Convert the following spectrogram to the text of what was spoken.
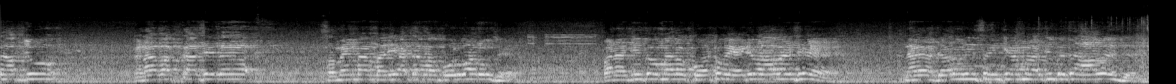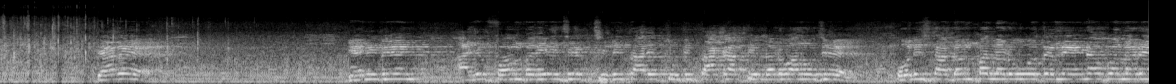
આપજો. ઘણા વક્તા છે એટલે સમયમાં મર્યાદામાં બોલવાનું છે. પણ હજી તો મારો કોઠો એડ્યો આવે છે ને હજારોની સંખ્યામાં હજી બધા આવે છે. ત્યારે જેની બેન આજે ફોર્મ ભરીએ છે છેલ્લી તારીખ સુધી તાકાતથી લડવાનું છે. પોલીસના દમ પર લડવું તો એમને એના પર લડે,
